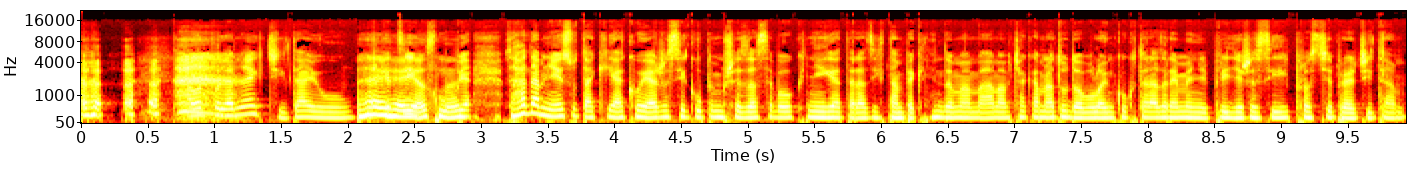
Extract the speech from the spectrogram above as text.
Ale podľa mňa ich čítajú. Hej, hej, jasné. Kúpia. Zhádam, nie sú takí ako ja, že si kúpim 6 za sebou kníh a teraz ich tam pekne doma mám a čakám na tú dovolenku, ktorá zrejme nepríde, že si ich proste prečítam.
